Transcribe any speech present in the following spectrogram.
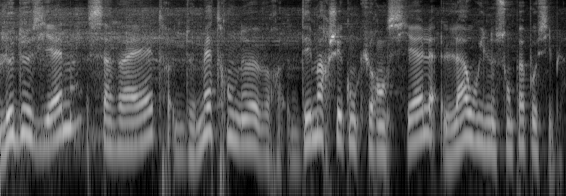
Le deuxième, ça va être de mettre en œuvre des marchés concurrentiels là où ils ne sont pas possibles.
